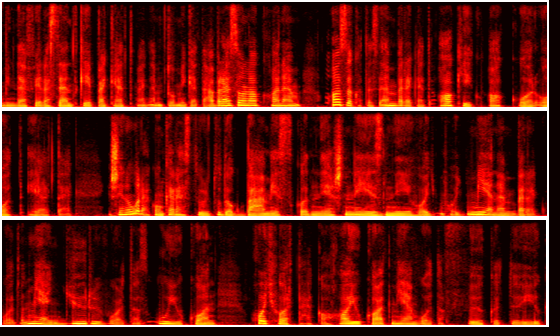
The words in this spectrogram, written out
mindenféle szent képeket, meg nem tudom miket ábrázolnak, hanem azokat az embereket, akik akkor ott éltek. És én órákon keresztül tudok bámészkodni és nézni, hogy, hogy milyen emberek volt, milyen gyűrű volt az újukon, hogy hordták a hajukat, milyen volt a főkötőjük,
